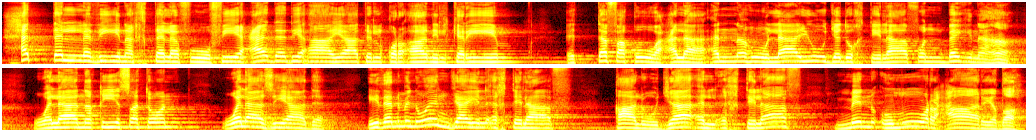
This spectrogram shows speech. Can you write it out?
حتى الذين اختلفوا في عدد آيات القرآن الكريم اتفقوا على أنه لا يوجد اختلاف بينها ولا نقيصة ولا زيادة. اذا من وين جاي الاختلاف؟ قالوا جاء الاختلاف من أمور عارضة.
